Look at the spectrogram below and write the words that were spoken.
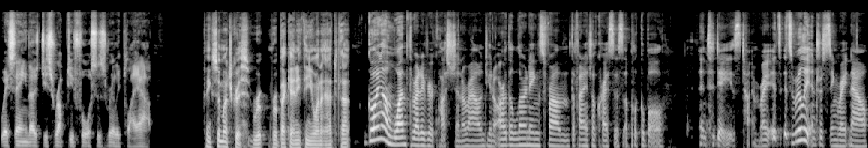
we're seeing those disruptive forces really play out. Thanks so much, Chris. Re- Rebecca, anything you want to add to that? Going on one thread of your question around, you know, are the learnings from the financial crisis applicable in today's time? Right. It's it's really interesting right now.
